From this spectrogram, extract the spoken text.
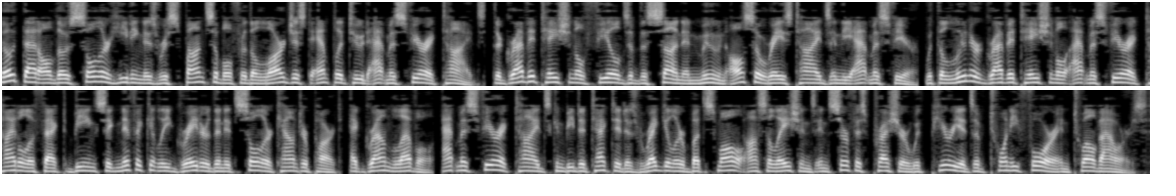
Note that although solar heating is responsible for the largest amplitude atmospheric tides, the gravitational fields of the Sun and Moon also raise tides in the atmosphere, with the lunar gravitational atmospheric tidal effect being significantly greater than its solar counterpart. At ground level, atmospheric tides can be detected as regular but small oscillations in surface pressure with periods of 24 and 12 hours.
